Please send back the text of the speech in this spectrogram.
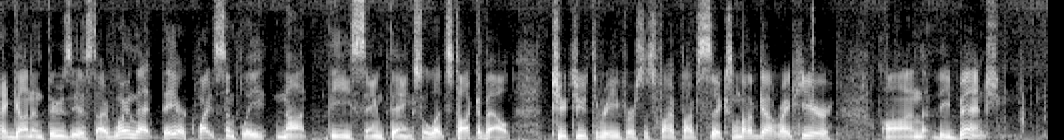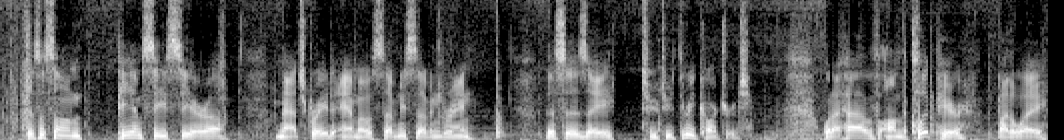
a gun enthusiast, I've learned that they are quite simply not the same thing. So let's talk about 223 versus 556. And what I've got right here on the bench, this is some PMC Sierra match grade ammo, 77 grain. This is a 223 cartridge. What I have on the clip here, by the way,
